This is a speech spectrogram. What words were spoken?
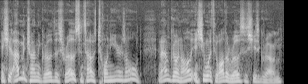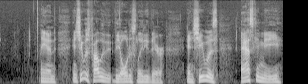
And she, I've been trying to grow this rose since I was 20 years old, and I've grown all. And she went through all the roses she's grown, and and she was probably the oldest lady there, and she was asking me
